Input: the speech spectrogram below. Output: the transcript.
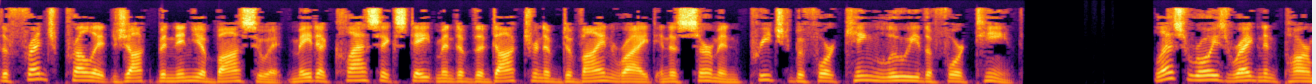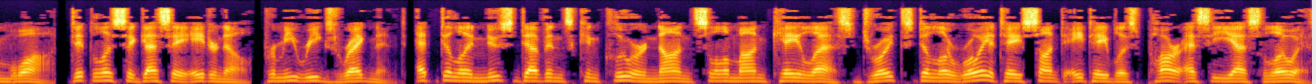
The French prelate Jacques Benigne Bossuet made a classic statement of the doctrine of divine right in a sermon preached before King Louis XIV, Les rois regnant par moi, dit la sagesse éternelle, Per me reges regnant, et de la nous devons conclure non seulement que les droits de la royauté sont établis par ses lois,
